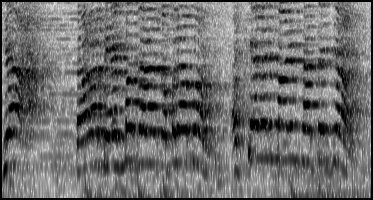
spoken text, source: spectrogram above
જા. તારા બેગમાં તારા કપડાં પર. અત્યારે જ મારી સાથે ચાલ.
